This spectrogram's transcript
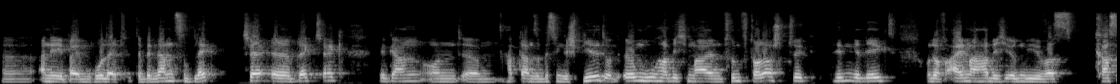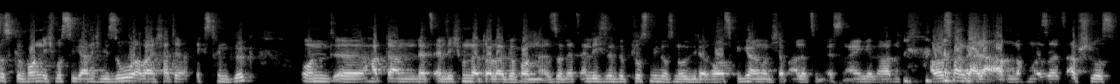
äh, ah nee, beim Roulette. Bin dann zu Blackjack, äh, Blackjack gegangen und ähm, habe dann so ein bisschen gespielt und irgendwo habe ich mal ein 5-Dollar-Stück hingelegt und auf einmal habe ich irgendwie was krasses gewonnen. Ich wusste gar nicht wieso, aber ich hatte extrem Glück und äh, habe dann letztendlich 100 Dollar gewonnen. Also letztendlich sind wir plus minus null wieder rausgegangen und ich habe alle zum Essen eingeladen. Aber es war ein geiler Abend nochmal so als Abschluss.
